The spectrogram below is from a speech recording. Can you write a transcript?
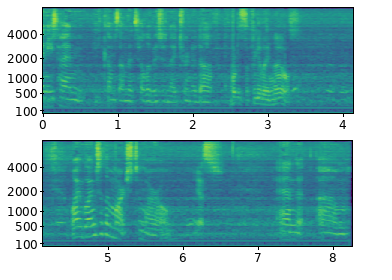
Anytime he comes on the television, I turn it off. What is the feeling now? Well, I'm going to the march tomorrow, Yes. and um,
